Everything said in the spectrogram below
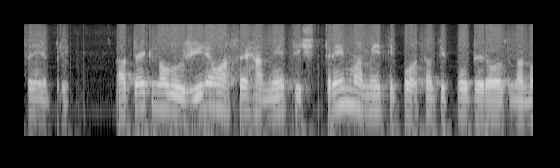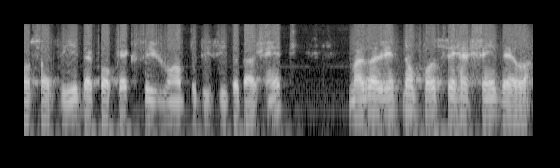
sempre. A tecnologia é uma ferramenta extremamente importante e poderosa na nossa vida, qualquer que seja o âmbito de vida da gente, mas a gente não pode ser refém dela.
